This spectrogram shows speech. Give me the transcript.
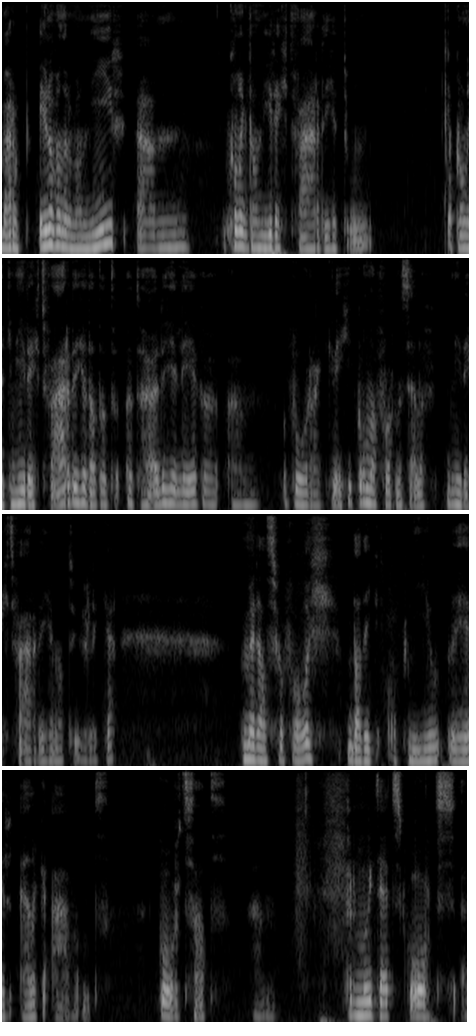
Maar op een of andere manier um, kon ik dan niet rechtvaardigen toen. Kon ik niet rechtvaardigen dat het, het huidige leven um, voorrang kreeg. Ik kon dat voor mezelf niet rechtvaardigen natuurlijk. Hè. Met als gevolg dat ik opnieuw weer elke avond koorts had. Um, vermoeidheidskoorts, uh,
